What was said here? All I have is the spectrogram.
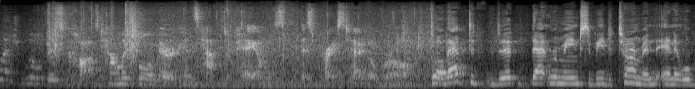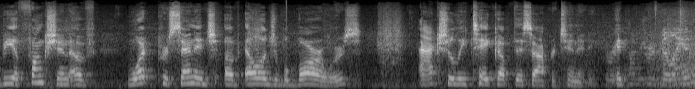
much will this cost? How much will Americans have to pay on this, this price tag overall? Well, that, that, that remains to be determined, and it will be a function of what percentage of eligible borrowers actually take up this opportunity. It- 300 billion?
